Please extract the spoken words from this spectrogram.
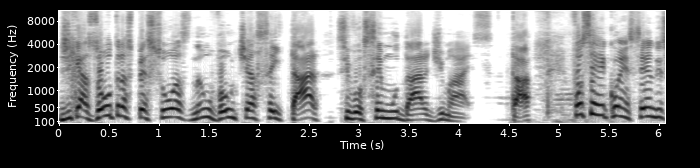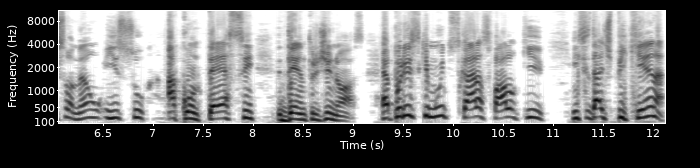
de que as outras pessoas não vão te aceitar se você mudar demais. Tá? Você reconhecendo isso ou não, isso acontece dentro de nós. É por isso que muitos caras falam que em cidade pequena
